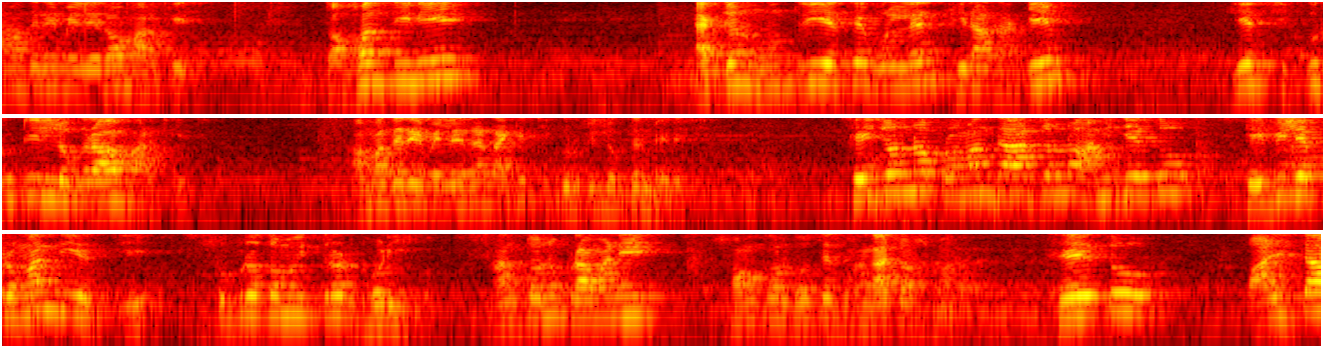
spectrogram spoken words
আমাদের এমএলএরাও মার খেয়েছে। তখন তিনি একজন মন্ত্রী এসে বললেন, ফিরাদ হাকিম, যে সিকিউরিটির লোকরাও মার খেয়েছে। আমাদের এমএলএরা নাকি সিকিউরিটির লোকদের মেরেছে। সেই জন্য প্রমাণ দেওয়ার জন্য আমি যেহেতু টেবিলে প্রমাণ দিয়ে এসেছি, সুব্রত মৈত্রর ঘড়ি, শান্তনু প্রামাণিক, শঙ্কর ঘোষের ভাঙা চশমা, সেহেতু পাল্টা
